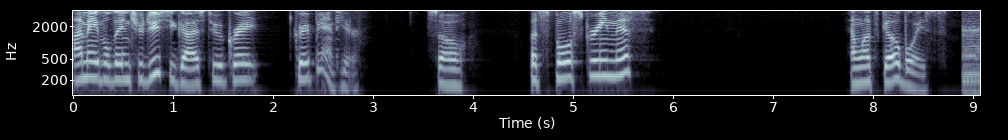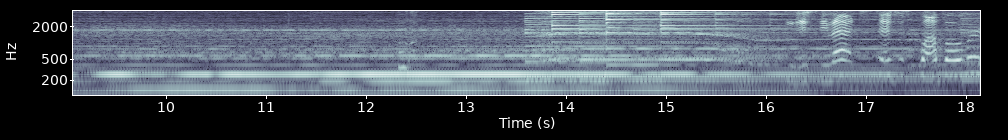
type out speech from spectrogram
I'm able to introduce you guys to a great, great band here. So let's full screen this and let's go, boys. Did you see that? Just, it just flop over?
